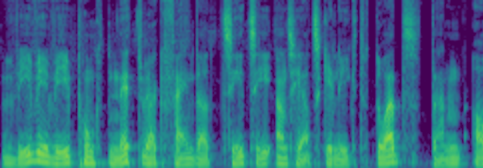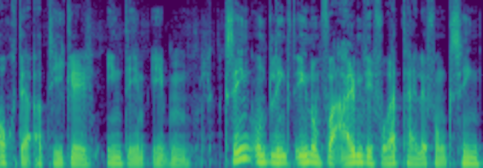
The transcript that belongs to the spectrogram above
www.networkfinder.cc ans Herz gelegt. Dort dann auch der Artikel, in dem eben Xing und LinkedIn und vor allem die Vorteile von Xing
